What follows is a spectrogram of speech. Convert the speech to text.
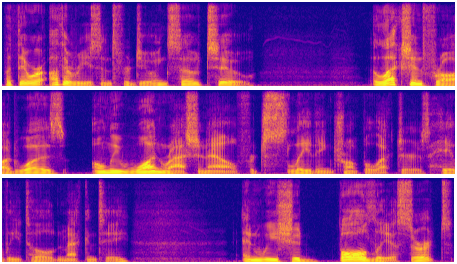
but there were other reasons for doing so, too. Election fraud was only one rationale for slating Trump electors, Haley told McEntee, and we should boldly assert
